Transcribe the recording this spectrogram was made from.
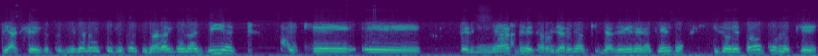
de acceso. Precisamente hay que continuar algunas vías, hay que eh, terminar de desarrollar unas que ya se vienen haciendo y sobre todo con lo que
